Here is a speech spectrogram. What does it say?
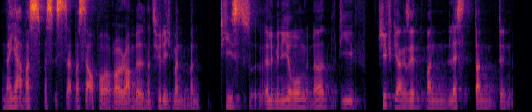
naja, was, was ist da, was der Aufbau? Royal Rumble. Natürlich, man, man teast Eliminierung, ne, die schiefgegangen sind. Man lässt dann den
